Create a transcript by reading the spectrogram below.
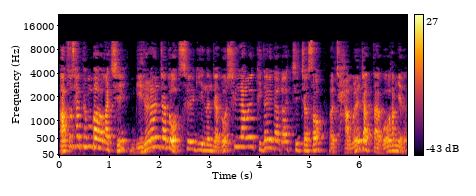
앞서 살펴본 바와 같이 미련한 자도 슬기 있는 자도 신랑을 기다리다가 지쳐서 잠을 잤다고 합니다.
